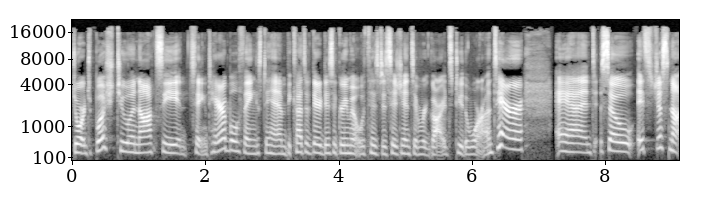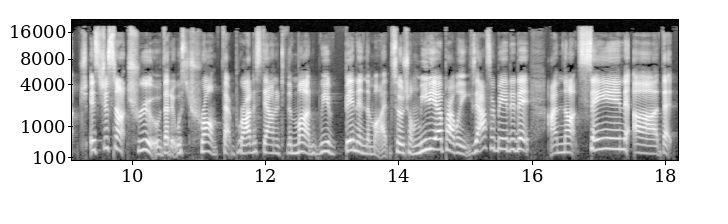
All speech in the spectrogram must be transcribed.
George Bush to a Nazi and saying terrible things to him because of their disagreement with his decisions in regards to the war on terror. And so it's just not it's just not true that it was Trump that brought us down into the mud. We have been in the mud. Social media probably exacerbated it. I'm not saying uh, that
